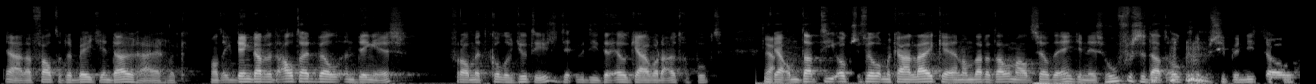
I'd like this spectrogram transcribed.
ja, dan valt het een beetje in duigen eigenlijk. Want ik denk dat het altijd wel een ding is. Vooral met Call of Duty's, die, die er elk jaar worden uitgepoept. Ja. Ja. omdat die ook zoveel op elkaar lijken en omdat het allemaal hetzelfde engine is, hoeven ze dat ook in principe niet zo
